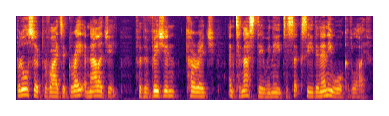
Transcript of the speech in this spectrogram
but also provides a great analogy for the vision, courage, and tenacity we need to succeed in any walk of life.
